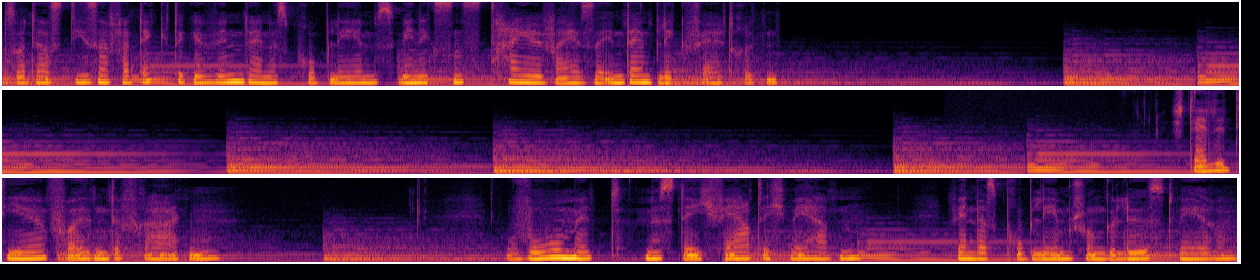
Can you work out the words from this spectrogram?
Sodass dieser verdeckte Gewinn deines Problems wenigstens teilweise in dein Blickfeld rücken Stelle dir folgende Fragen. Womit müsste ich fertig werden, wenn das Problem schon gelöst wäre?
